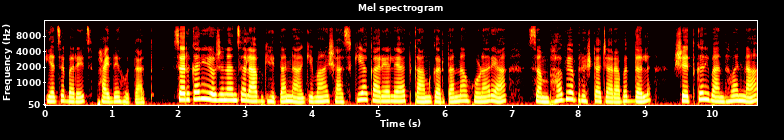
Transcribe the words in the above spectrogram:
याचे बरेच फायदे होतात. सरकारी योजनांचा लाभ घेताना किंवा शासकीय कार्यालयात काम करताना होणाऱ्या संभाव्य भ्रष्टाचाराबद्दल शेतकरी बांधवांना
